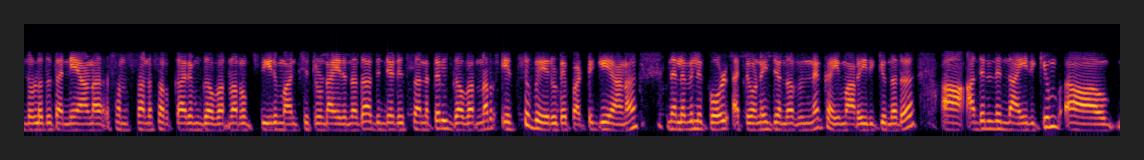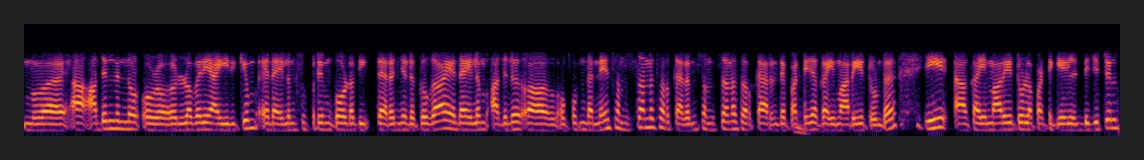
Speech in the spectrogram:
എന്നുള്ളത് തന്നെയാണ് സംസ്ഥാന സർക്കാരും ഗവർണറും തീരുമാനിച്ചിട്ടുണ്ടായിരുന്നത്. അതിന്റെ അടിസ്ഥാനത്തിൽ ഗവർണർ എട്ട് പേരുടെ പട്ടികയാണ് നിലവിലിപ്പോൾ അറ്റോർണി ജനറലിന് കൈമാറിയിരിക്കുന്നത്. അതിൽ നിന്നായിരിക്കും അതിൽ നിന്ന് ഉ- ഉള്ളവരെ ആയിരിക്കും ഏതായാലും സുപ്രീം കോടതി തെരഞ്ഞെടുക്കുക. ഏതായാലും അതിന് ഒപ്പം തന്നെ സംസ്ഥാന സർക്കാരും സംസ്ഥാന സർക്കാരിന്റെ പട്ടിക കൈമാറിയിട്ടുണ്ട്. ഈ കൈമാറിയിട്ടുള്ള പട്ടികയിൽ ഡിജിറ്റൽ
